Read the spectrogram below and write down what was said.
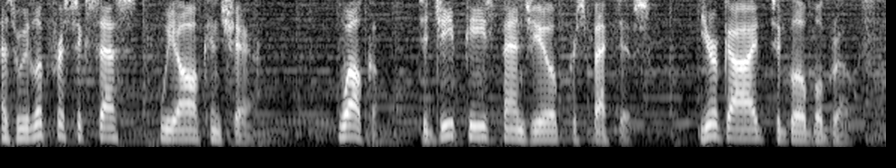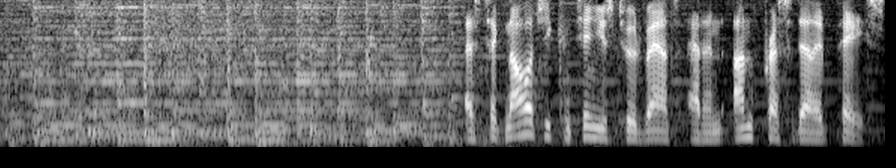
as we look for success we all can share. Welcome to GP's Pangeo Perspectives, your guide to global growth. As technology continues to advance at an unprecedented pace,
